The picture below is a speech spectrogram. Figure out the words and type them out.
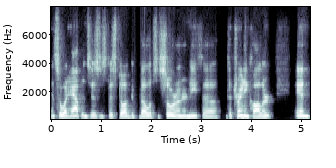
And so what happens is, is this dog develops a sore underneath uh, the training collar and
